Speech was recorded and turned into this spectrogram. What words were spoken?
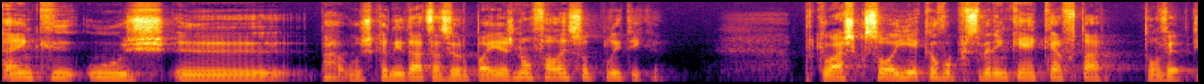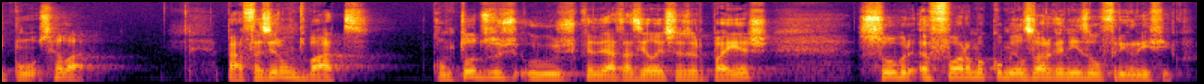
em que os, uh, pá, os candidatos às europeias não falem sobre política. Porque eu acho que só aí é que eu vou perceber em quem é que quero votar. Estão a ver? Tipo, sei lá, pá, fazer um debate com todos os, os candidatos às eleições europeias sobre a forma como eles organizam o frigorífico.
